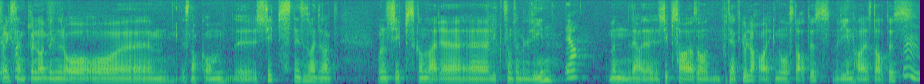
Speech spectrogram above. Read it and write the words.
F.eks. når vi begynner å, å eh, snakke om uh, chips. Det synes jeg var interessant. Hvordan chips kan være uh, likt som for vin. Ja. Men det, har- chips har, altså, potetgull har ikke noe status. Vin har status. Mm.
